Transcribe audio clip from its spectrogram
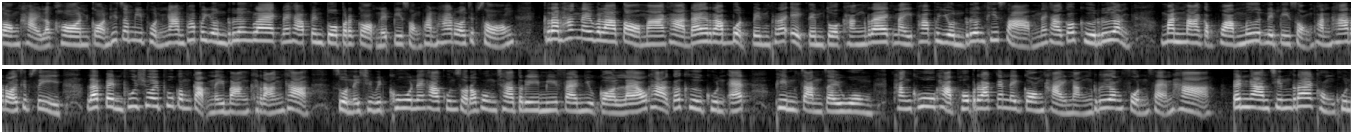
กองถ่ายละคร ก่อนที่จะมีผลงานภาพยนตร์เรื่องแรกนะคะ เป็นตัวประกอบในปี 2512 กระทั่งในเวลาต่อมาค่ะ ได้รับบทเป็นพระเอกเต็มตัวครั้งแรกในภาพยนตร์เรื่องที่3นะคะก็คือเรื่องมันมากับความมืดในปี 2514 และเป็นผู้ช่วยผู้กำกับในบางครั้งค่ะ ส่วนในชีวิตคู่นะคะ คุณสรพงษ์ชาตรีมีแฟนอยู่ก่อนแล้วค่ะ ก็คือคุณแอดพิมพ์จันใจวง ทั้งคู่ค่ะ พบรักกันในกองถ่ายหนังเรื่องฝนแสนหา เป็นงานชิ้นแรกของคุณ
